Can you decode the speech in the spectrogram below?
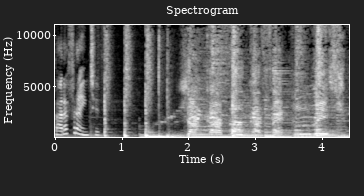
para frente. Café com leite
